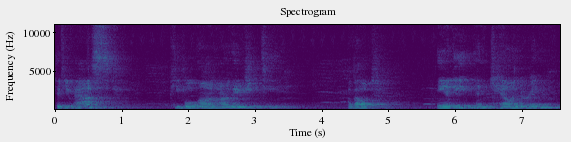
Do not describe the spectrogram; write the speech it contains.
If you ask people on our leadership team about Andy and calendaring,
